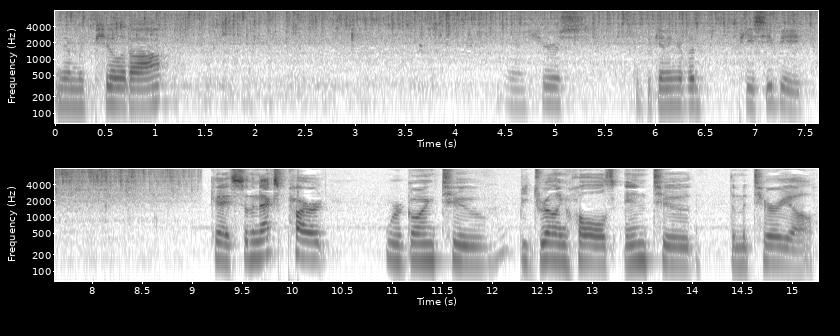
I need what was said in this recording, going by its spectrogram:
And then we peel it off. And here's the beginning of a PCB. Okay, so the next part we're going to be drilling holes into the material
